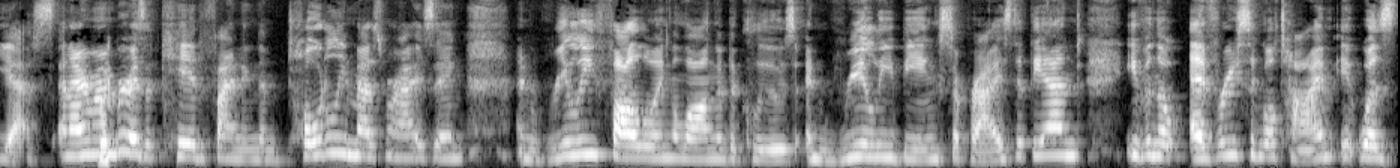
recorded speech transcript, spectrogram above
Yes. And I remember as a kid finding them totally mesmerizing and really following along with the clues and really being surprised at the end, even though every single time it was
